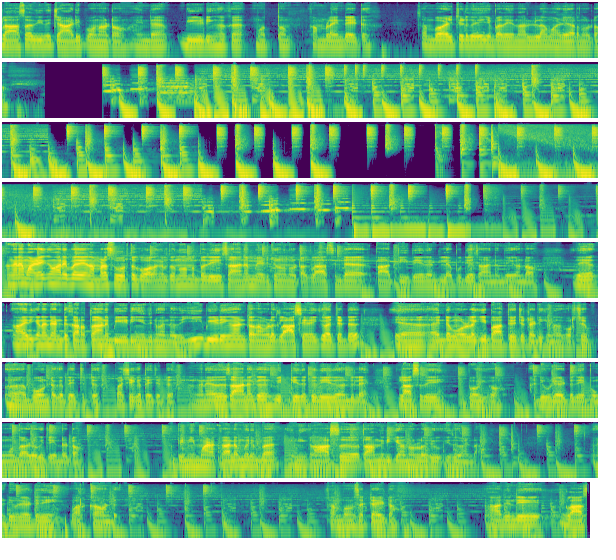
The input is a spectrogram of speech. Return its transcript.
ഗ്ലാസ് അതിൽ നിന്ന് ചാടി പോകുന്ന കേട്ടോ. അതിന്റെ ബീഡിങ് ഒക്കെ മൊത്തം കംപ്ലൈന്റ് ആയിട്ട് സംഭവം അഴിച്ചെടുത്ത് കഴിഞ്ഞപ്പോൾ അതേ നല്ല മഴയായിരുന്നു കേട്ടോ. അങ്ങനെ മഴയൊക്കെ മാറിയപ്പോൾ നമ്മുടെ സുഹൃത്ത് കോതങ്കലത്ത് നിന്ന് വന്നപ്പോൾ ഈ സാധനം മേടിച്ചു വന്നു കേട്ടോ. ഗ്ലാസിന്റെ പാത്തി ഇത് ചെയ്തിട്ടില്ല പുതിയ സാധനം ദേ കണ്ടോ. ഇത് ആയിരിക്കണം രണ്ട് കറുത്താണ് ബീഡിങ് ഇതിന് വന്നത്. ഈ ബീഡിങ് ആണ് കേട്ടോ നമ്മൾ ഗ്ലാസ്സിലേക്ക് വെച്ചിട്ട് അതിന്റെ മുകളിലേക്ക് ഈ പാത്തി വെച്ചിട്ട് അടിക്കണത്. കുറച്ച് ബോണ്ടൊക്കെ തേച്ചിട്ട് പശയൊക്കെ തേച്ചിട്ട്. അങ്ങനെ അത് സാധനമൊക്കെ ഫിറ്റ് ചെയ്തിട്ട് ഇത് ചെയ്ത് കണ്ടില്ലേ? ഗ്ലാസ് ഇത് പോയിക്കോ അടിപൊളിയായിട്ട് ഇത് പൊങ്ങും താഴുമൊക്കെ ചെയ്യണ്ടോ പിന്നെ ഈ മഴക്കാലം വരുമ്പോൾ ഇനി ഗ്ലാസ് താന്നിരിക്കുക എന്നുള്ളൊരു ഇത് വേണ്ട. അടിപൊളിയായിട്ട് ഇത് വർക്കാവുന്നുണ്ട് സംഭവം സെറ്റായിട്ടോ ആദ്യം ഇത് ഗ്ലാസ്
